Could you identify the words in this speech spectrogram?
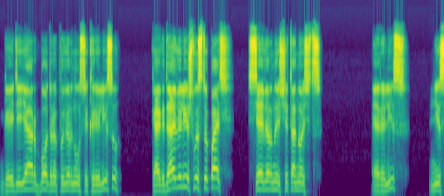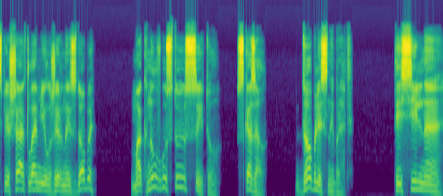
Гайдияр бодро повернулся к Ирелису. «Когда велишь выступать, северный щитоносец?» Эрелис не спеша отломил жирной сдобы, макнул в густую сыту, сказал. «Доблестный брат, ты сильно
